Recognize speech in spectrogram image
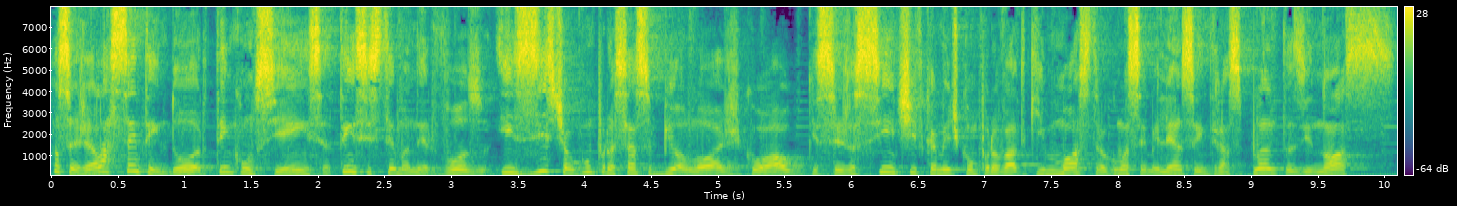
Ou seja, elas sentem dor, têm consciência, têm sistema nervoso? Existe algum processo biológico ou algo que seja cientificamente comprovado que mostre alguma semelhança entre as plantas e nós?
